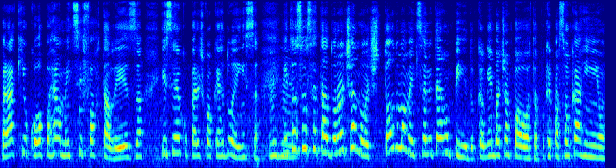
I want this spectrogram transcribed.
para que o corpo realmente se fortaleça e se recupere de qualquer doença. Uhum. Então, se você está durante a noite, todo momento sendo interrompido, porque alguém bate a porta, porque passou um carrinho,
